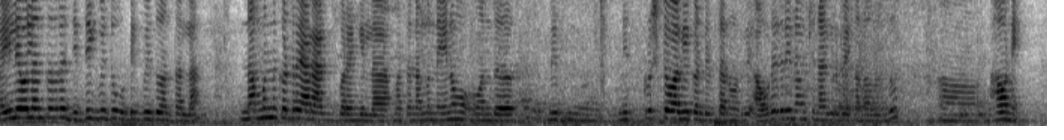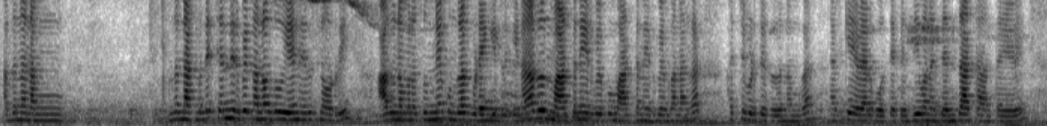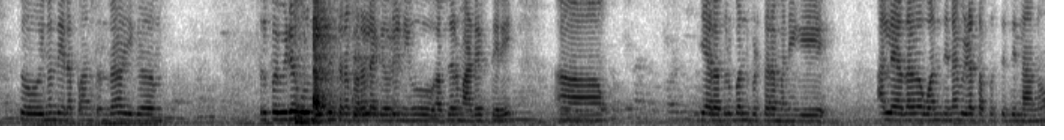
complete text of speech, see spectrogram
ಹೈ ಲೆವೆಲ್ ಅಂತಂದ್ರೆ ಜಿದ್ದಿಗೆ ಬಿದ್ದು ಉಡ್ಡಿಗೆ ಬಿದ್ದು ಅಂತಲ್ಲ, ನಮ್ಮನ್ನು ಕಟ್ರೆ ಯಾರು ಆಗಿ ಬರಂಗಿಲ್ಲ. ಮತ್ತು ನಮ್ಮನ್ನೇನೋ ಒಂದು ನಿಷ್ಕೃಷ್ಟವಾಗಿ ಕಂಡಿರ್ತಾರೆ ನೋಡ್ರಿ, ಅವ್ರೆದ್ರಿ ನಾವು ಚೆನ್ನಾಗಿರ್ಬೇಕು ಅನ್ನೋದೊಂದು ಭಾವನೆ. ಅದನ್ನು ನಮ್ಮ ಅಂದ್ರೆ ನಾಲ್ಕು ಮಂದಿ ಚಂದ ಇರ್ಬೇಕು ಅನ್ನೋದು ಏನು ಇರುತ್ತೆ ನೋಡ್ರಿ ಅದು ನಮ್ಮನ್ನು ಸುಮ್ಮನೆ ಕುಂದ್ರಾಕ್ ಬಿಡಂಗಿಲ್ರಿ. ಏನಾದ್ರೂ ಒಂದು ಮಾಡ್ತಾನೆ ಇರಬೇಕು ಮಾಡ್ತಾನೆ ಇರಬೇಕು ಅನ್ನಂಗೆ ಹಚ್ಚಿ ಬಿಡ್ತಿರ್ತದ ನಮ್ಗೆ. ಅದಕ್ಕೆ ಹೇಳ್ಯಾರ ಬಹುತೇಕ ಜೀವನ ಜಂಜಾಟ ಅಂತ ಹೇಳಿ. ಸೊ ಇನ್ನೊಂದು ಏನಪ್ಪ ಅಂತಂದ್ರೆ ಈಗ ಸ್ವಲ್ಪ ವಿಡಿಯೋಗಳು ಮೊದಲಿನ ಥರ ಬರಲಾಗ್ಯವ್ರಿ ನೀವು ಅಬ್ಸರ್ವ್ ಮಾಡಿರ್ತೀರಿ. ಯಾರಾದರೂ ಬಂದುಬಿಡ್ತಾರೆ ಮನೆಗೆ, ಅಲ್ಲಿ ಆದಾಗ ಒಂದು ದಿನ ವಿಡಿಯೋ ತಪ್ಪಿಸ್ತಿದ್ದಿಲ್ಲ ನಾನು.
